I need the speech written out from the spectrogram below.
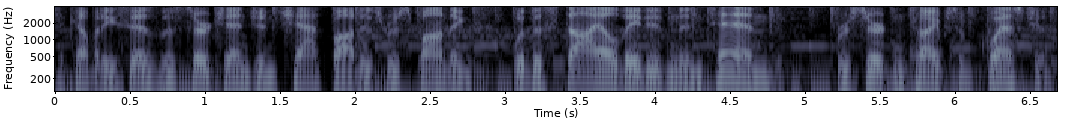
The company says the search engine chatbot is responding with a style they didn't intend for certain types of questions.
